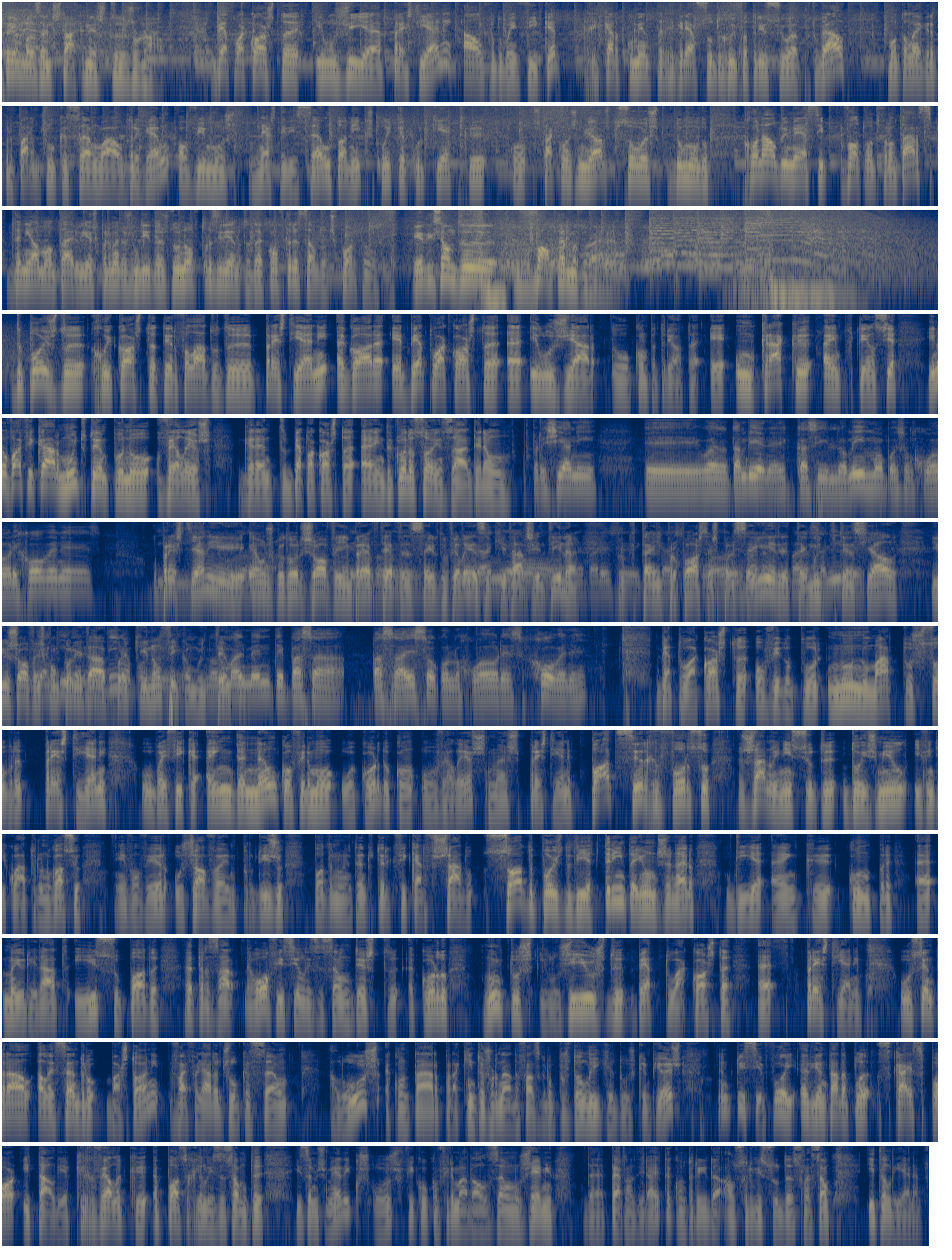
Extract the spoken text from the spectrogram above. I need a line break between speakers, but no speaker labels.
temas em destaque neste jornal.
Beto Acosta elogia Prestiani, alvo do Benfica. Ricardo comenta regresso de Rui Patrício a Portugal. Montalegre prepara deslocação ao Dragão. Ouvimos nesta edição. Tonico explica porque é que está com as melhores pessoas do mundo. Ronaldo e Messi voltam a defrontar-se. Daniel Monteiro e as primeiras medidas do novo presidente da Confederação do Desporto.
Edição de Walter Madureira.
Depois de Rui Costa ter falado de Prestiani, agora é Beto Acosta a elogiar o compatriota. É um craque em potência e não vai ficar muito tempo no Vélez, garante Beto Acosta em declarações à Antena 1.
Prestiani, eh, bueno, também é quase o mesmo, pois são jogadores jovens.
O Prestiani é um jogador jovem, em breve deve sair do Velez, aqui da Argentina, porque tem propostas para sair, tem muito potencial e os jovens com qualidade por aqui não ficam muito tempo.
Normalmente passa, passa isso com os jogadores jovens.
Beto Acosta, ouvido por Nuno Matos sobre Prestiani. O Benfica ainda não confirmou o acordo com o Vélez, mas Prestiani pode ser reforço já no início de 2024. O negócio a envolver o jovem prodígio pode, no entanto, ter que ficar fechado só depois do dia 31 de janeiro, dia em que cumpre a maioridade, e isso pode atrasar a oficialização deste acordo. Muitos elogios de Beto Acosta a Prestiani. O central Alessandro Bastoni vai falhar a deslocação à luz, a contar para a quinta jornada da fase grupos da Liga dos Campeões. A notícia foi adiantada pela Sky Sport Itália, que revela que, após a realização de exames médicos, hoje ficou confirmada a lesão no gêmeo da perna direita, contraída ao serviço da seleção italiana.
